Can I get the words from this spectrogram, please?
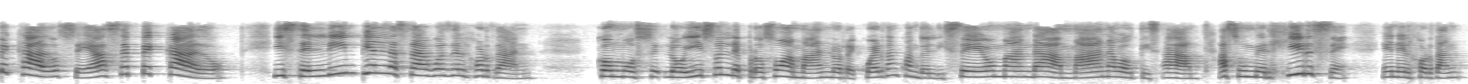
pecado se hace pecado y se limpian las aguas del Jordán, como lo hizo el leproso Amán, ¿lo recuerdan? Cuando Eliseo manda a Amán a, a sumergirse en el Jordán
